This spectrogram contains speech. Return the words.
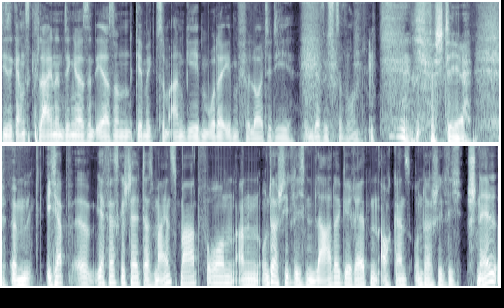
Diese ganz kleinen Dinger sind eher so ein Gimmick zum Angeben oder eben für Leute, die in der Wüste wohnen. Ich verstehe. Ähm, ich habe äh, ja festgestellt, dass mein Smartphone an unterschiedlichen Ladegeräten auch ganz unterschiedlich schnell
